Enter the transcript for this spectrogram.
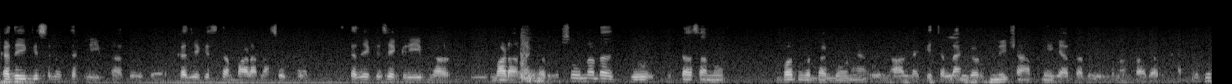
ਕਦੇ ਕਿਸੇ ਨੂੰ ਤਕਲੀਫ ਨਾ ਦਿਓ, ਕਦੇ ਕਿਸੇ ਦਾ ਮਾੜਾ ਨਾ ਸੋਚੋ, ਕਦੇ ਕਿਸੇ ਗਰੀਬ ਨਾਲ ਮਾੜਾ ਨਾ ਕਰੋ। ਸੋ ਉਹਨਾਂ ਦਾ ਜੋ ਦਿੱਤਾ ਸਾਨੂੰ ਬਹੁਤ ਵੱਡਾ ਗੁਣ ਹੈ, ਉਹ ਨਾਲ ਲੈ ਕੇ ਚੱਲਾਂਗੇ ਔਰ ਹਮੇਸ਼ਾ ਆਪਣੀ ਯਾਦਾਂ ਦੇ ਵਿੱਚ ਉਹਨਾਂ ਨੂੰ ਰੱਖਾਂਗੇ।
